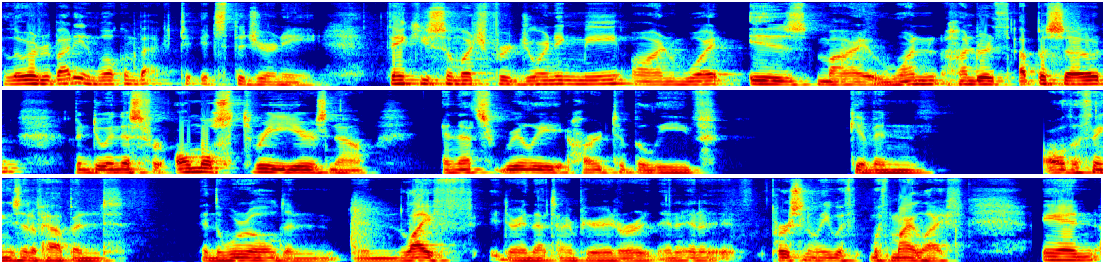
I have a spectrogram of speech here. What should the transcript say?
Hello, everybody, and welcome back to It's the Journey. Thank you so much for joining me on what is my 100th episode. I've been doing this for almost three years now, and that's really hard to believe given all the things that have happened in the world and in life during that time period, or in, in, personally with, with my life. And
